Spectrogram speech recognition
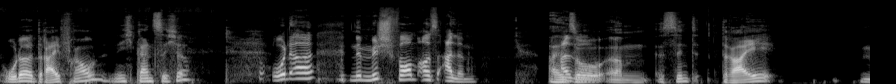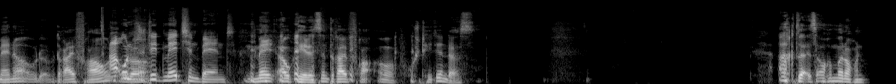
oder drei Frauen, nicht ganz sicher. Oder eine Mischform aus allem. Also, ähm, es sind drei Männer oder drei Frauen. Ah, und oder steht Mädchenband. Okay, das sind drei Frauen. Oh, wo steht denn das? Ach, da ist auch immer noch ein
